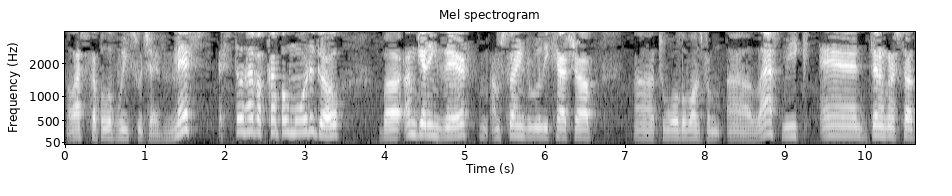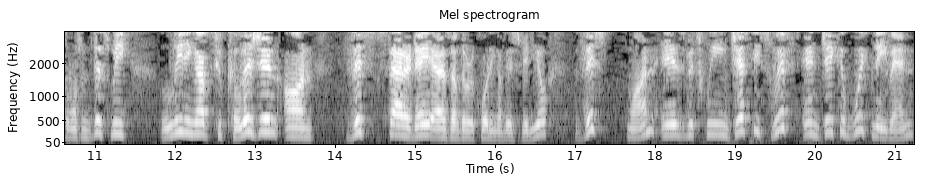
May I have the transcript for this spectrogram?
the last couple of weeks, which I've missed. I still have a couple more to go, but I'm getting there. I'm starting to really catch up uh, to all the ones from uh, last week, and then I'm going to start the ones from this week, leading up to Collision on this Saturday as of the recording of this video. This one is between Jesse Swift and Jacob Wittneben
